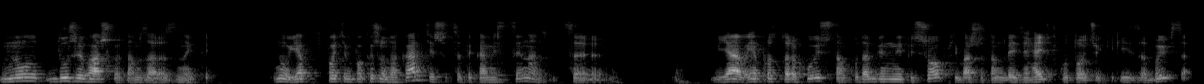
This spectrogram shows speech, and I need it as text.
ну дуже важко там зараз знайти. Ну, я потім покажу на карті, що це така місцина. Це я, я просто рахую, що там куди б він не пішов, хіба що там десь геть в куточок якийсь забився,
